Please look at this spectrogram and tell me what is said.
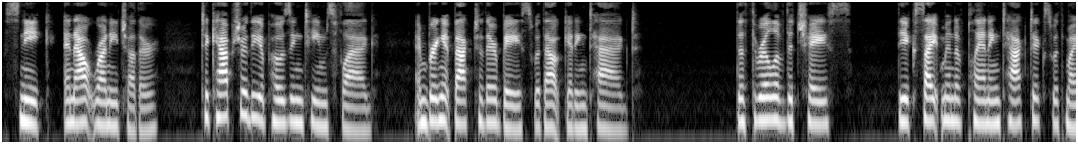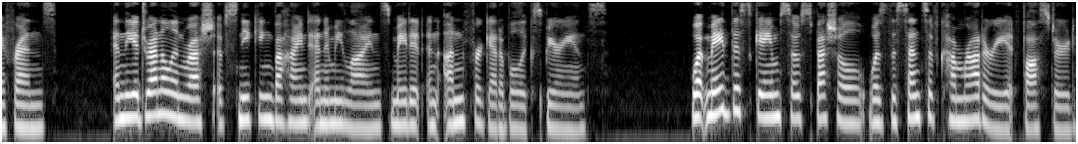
sneak, and outrun each other to capture the opposing team's flag and bring it back to their base without getting tagged. The thrill of the chase, the excitement of planning tactics with my friends, and the adrenaline rush of sneaking behind enemy lines made it an unforgettable experience. What made this game so special was the sense of camaraderie it fostered.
